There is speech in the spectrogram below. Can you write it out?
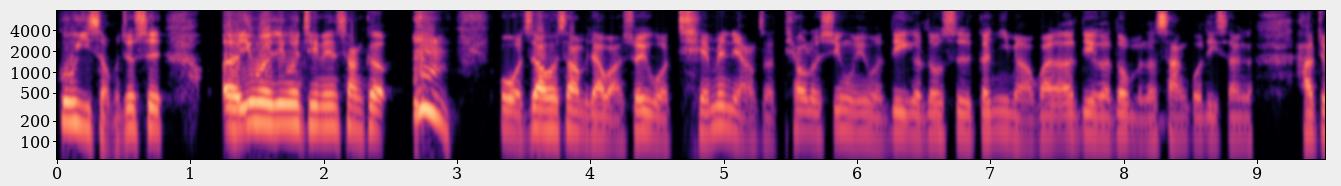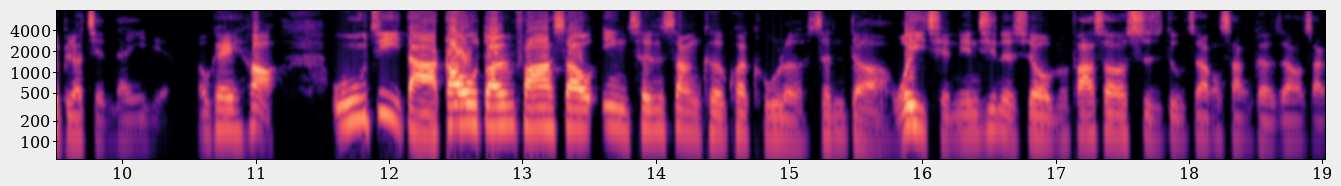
故意什么？就是呃，因为因为今天上课，我知道会上比较晚，所以我前面两则挑了新闻英文，第一个都是跟疫苗有关，而第二个都我们都上过，第三个它就比较简单一点。OK，好，无忌打高端发烧，硬撑上课，快哭了，真的。我以前年轻的时候，我们发烧到四十度这样上课，这样上，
